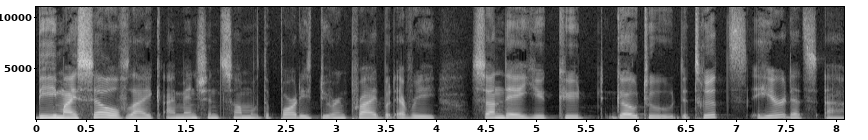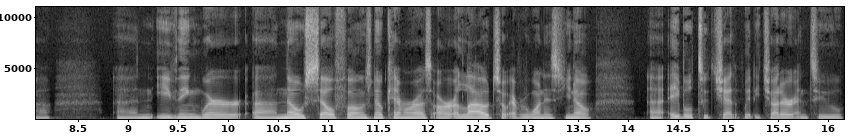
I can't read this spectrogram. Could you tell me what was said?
be myself. Like I mentioned some of the parties during Pride, but every Sunday you could go to the Trut here. That's uh, an evening where uh, no cell phones, no cameras are allowed, so everyone is you know uh, able to chat with each other and to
